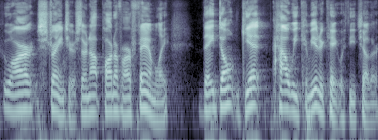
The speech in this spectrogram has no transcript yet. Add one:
who are strangers they're not part of our family they don't get how we communicate with each other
